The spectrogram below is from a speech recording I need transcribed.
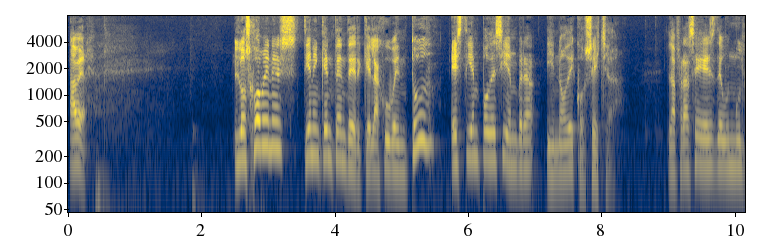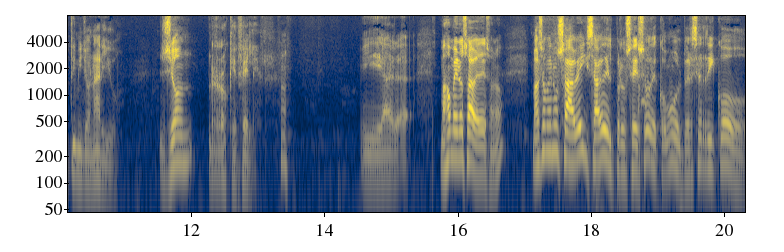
A ver. Los jóvenes tienen que entender que la juventud es tiempo de siembra y no de cosecha. La frase es de un multimillonario, John Rockefeller. Y uh, más o menos sabe de eso, ¿no? Más o menos sabe y sabe del proceso de cómo volverse rico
